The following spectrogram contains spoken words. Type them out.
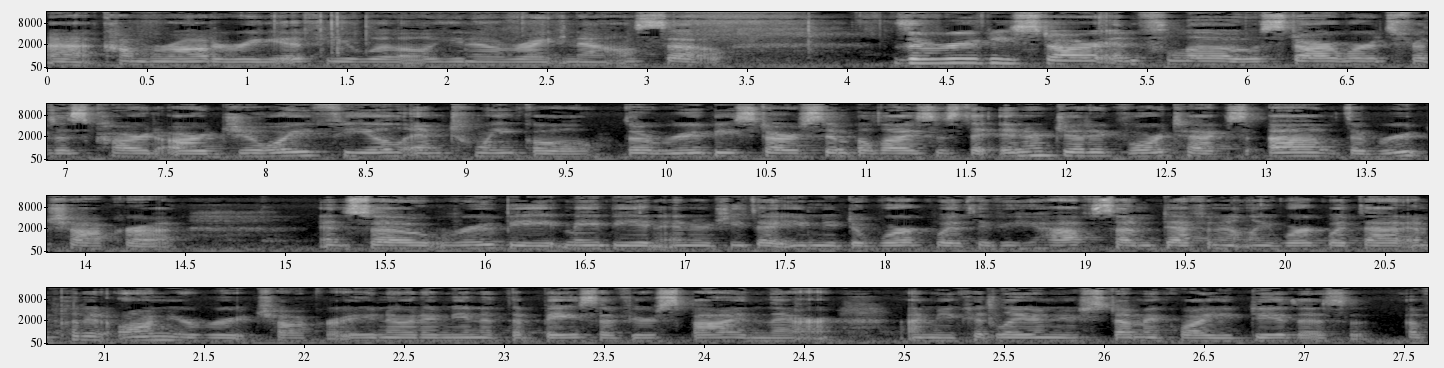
uh, camaraderie if you will you know right now so the ruby star and flow star words for this card are joy, feel, and twinkle. The ruby star symbolizes the energetic vortex of the root chakra. And so ruby may be an energy that you need to work with. If you have some, definitely work with that and put it on your root chakra. You know what I mean? At the base of your spine there. Um, you could lay on your stomach while you do this, of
